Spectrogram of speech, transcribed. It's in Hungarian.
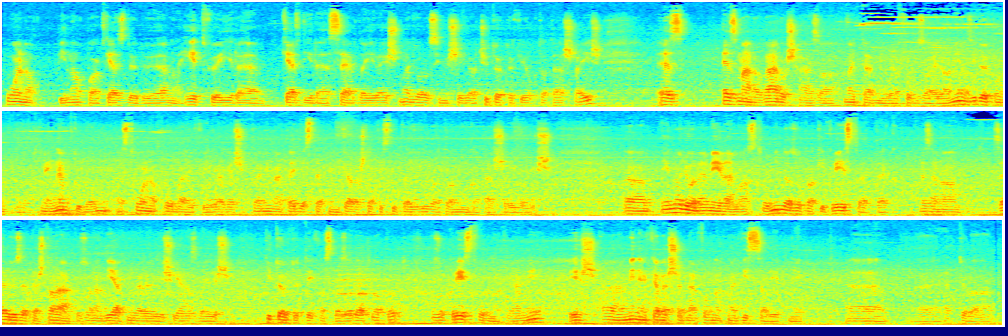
holnapi nappal kezdődően a hétfőire, keddire, szerdaire és nagy valószínűséggel a csütörtöki oktatásra is. Ez ez már a Városháza nagy termővel fog zajlani. Az időpontot még nem tudom, ezt holnap próbáljuk véglegesíteni, mert egyeztetnünk kell a statisztikai hivatal munkatársaival is. Én nagyon remélem azt, hogy mindazok, akik részt vettek ezen az előzetes találkozón a diákművelődési házba és kitöltötték azt az adatlapot, azok részt fognak venni, és minél kevesebben fognak meg visszalépni ettől a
